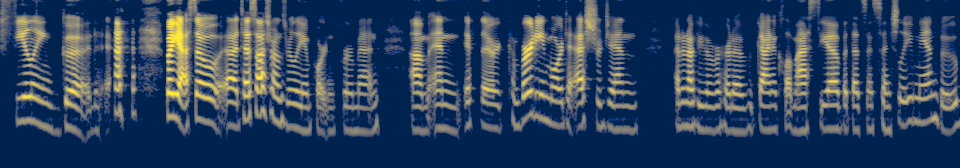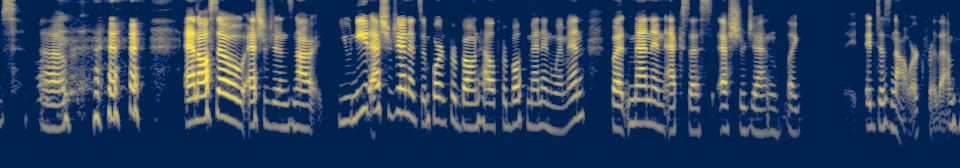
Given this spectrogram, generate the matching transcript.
feeling good. but yeah, so uh, testosterone is really important for men. Um, and if they're converting more to estrogen, I don't know if you've ever heard of gynecomastia, but that's essentially man boobs. Okay. Um, and also, estrogen's not, you need estrogen. It's important for bone health for both men and women, but men in excess estrogen, like it does not work for them.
